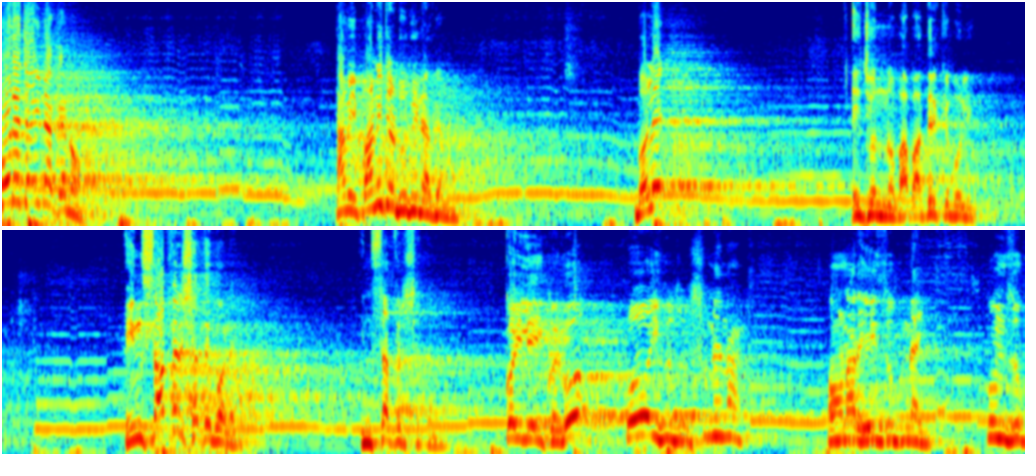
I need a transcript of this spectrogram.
মরে যাই না কেন? আমি পানিতে ডুবি না কেন? বলে এই জন্য বাবাদেরকে বলি, ইনসাফের সাথে বলে। ইনসাফের সাথে কইলেই কইব, ওই হুজুর, শুনে না, ওনার এই যুগ নাই, কোন যুগ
